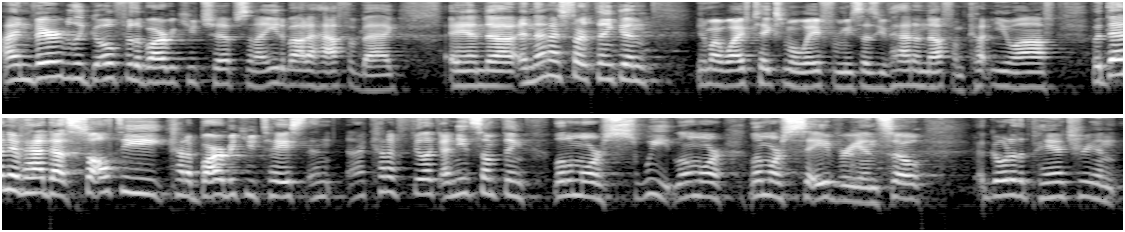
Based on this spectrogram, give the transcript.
I invariably go for the barbecue chips and I eat about a half a bag. And, uh, and then I start thinking, you know, my wife takes them away from me, says, You've had enough, I'm cutting you off. But then they've had that salty kind of barbecue taste, and I kind of feel like I need something a little more sweet, a little more, a little more savory. And so I go to the pantry and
